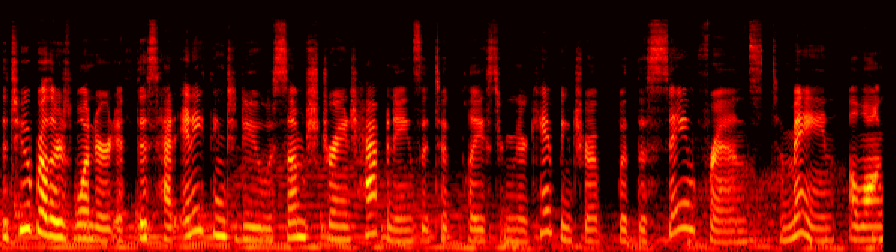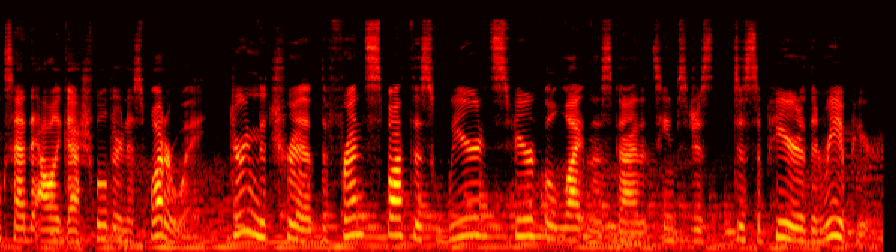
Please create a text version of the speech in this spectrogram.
The two brothers wondered if this had anything to do with some strange happenings that took place during their camping trip with the same friends to Maine alongside the Allagash Wilderness Waterway. During the trip, the friends spot this weird spherical light in the sky that seems to just disappear then reappear.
